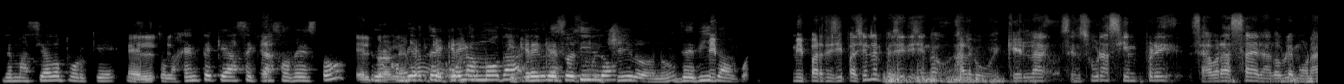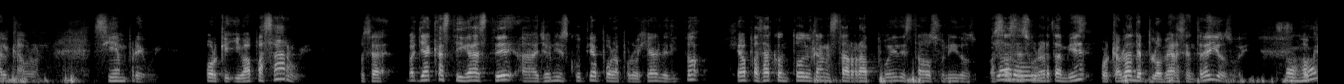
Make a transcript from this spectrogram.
demasiado porque El- insisto, la gente que hace caso de esto El lo problema- convierte Que en cree, una moda que cree y un que eso es estilo muy chido, ¿no? de vida, güey. Mi participación la empecé diciendo algo, güey, que la censura siempre se abraza de la doble moral, cabrón. Siempre, güey. Porque iba a pasar, güey. O sea, ya castigaste a Johnny Scutia por apología al delito. ¿Qué va a pasar con todo el gangsta rap, güey, de Estados Unidos? ¿Vas a censurar también? Porque hablan de plomearse entre ellos, güey. Ok,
